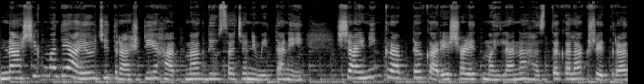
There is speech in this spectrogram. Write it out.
नाशिकमध्ये आयोजित राष्ट्रीय हातमाग दिवसाच्या निमित्ताने शायनिंग क्राफ्ट कार्यशाळेत महिलांना हस्तकला क्षेत्रात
